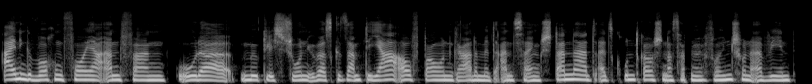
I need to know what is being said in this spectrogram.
einige Wochen vorher anfangen oder möglichst schon über das gesamte Jahr aufbauen, gerade mit Anzeigen Standard als Grundrauschen, das hatten wir vorhin schon erwähnt.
